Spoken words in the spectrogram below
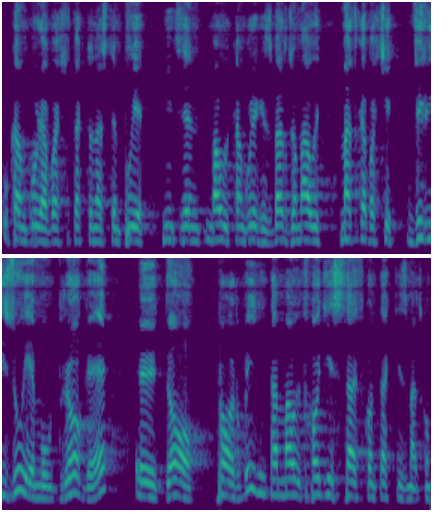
u kangura właśnie tak to następuje. Ten mały kangurek jest bardzo mały. Matka właściwie wylizuje mu drogę y, do torby i tam mały wchodzi, jest stale w kontakcie z matką.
